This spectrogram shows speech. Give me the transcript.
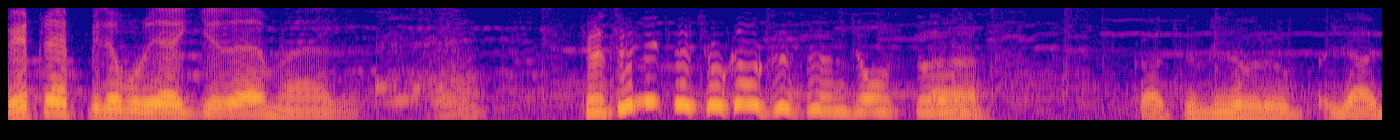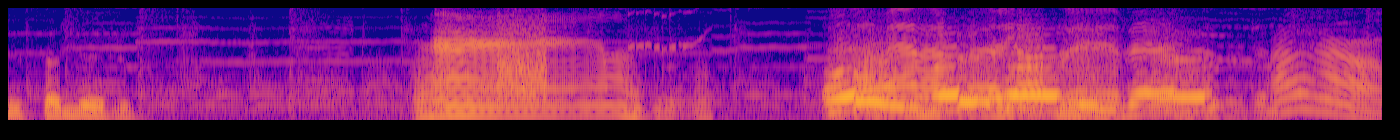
Rep rep bile buraya giremez. Kesinlikle çok haklısın Jolston. Ah, katılıyorum yani sanırım. Oh, Merhaba, merhaba. Aa,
